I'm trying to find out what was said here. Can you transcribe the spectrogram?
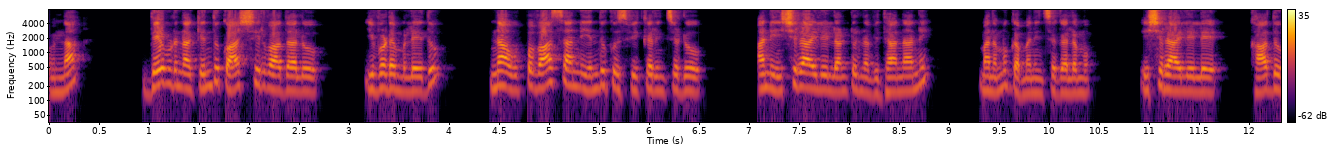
ఉన్నా దేవుడు నాకెందుకు ఆశీర్వాదాలు ఇవ్వడం లేదు? నా ఉపవాసాన్ని ఎందుకు స్వీకరించడు? అని ఇష్రాయిలీలు అంటున్న విధానాన్ని మనము గమనించగలము. ఇష్రాయిలీలే కాదు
